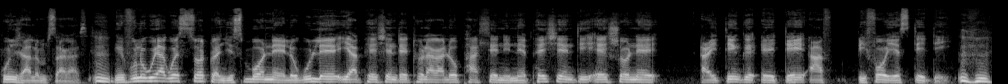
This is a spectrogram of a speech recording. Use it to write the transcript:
Kunjalo umsakazi mm. ngifuna ukuya kwesisodwa nje isibonelo kule ya patient etholakala ophahleni ne patient eshone i think a day after before yesterday. Mhm. Mm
